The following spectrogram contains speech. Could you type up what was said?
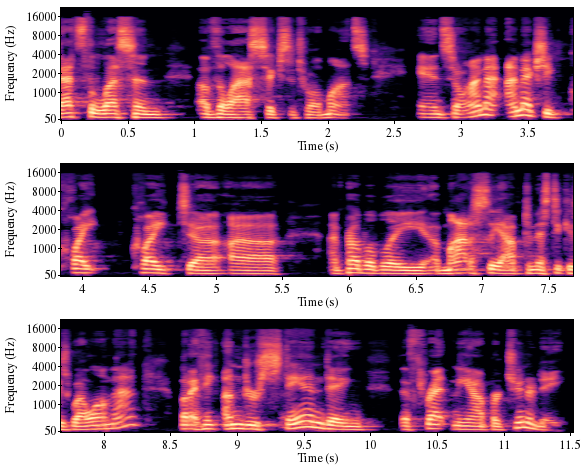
That's the lesson of the last six to twelve months. And so I'm I'm actually quite quite uh, uh, I'm probably modestly optimistic as well on that. But I think understanding the threat and the opportunity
